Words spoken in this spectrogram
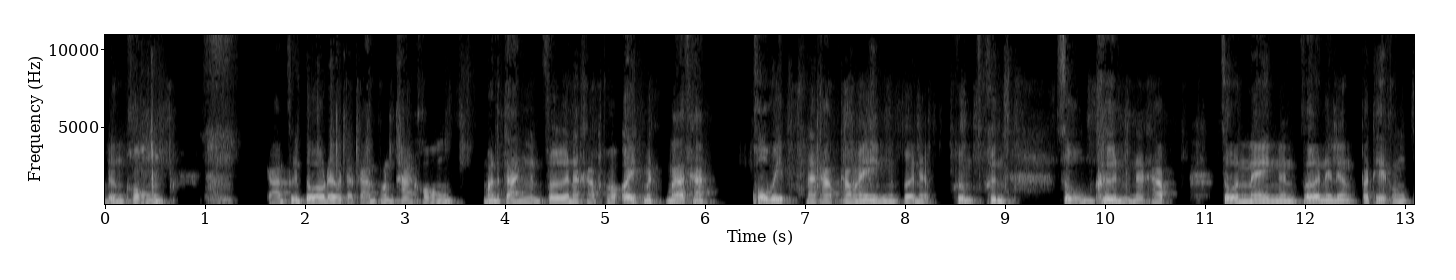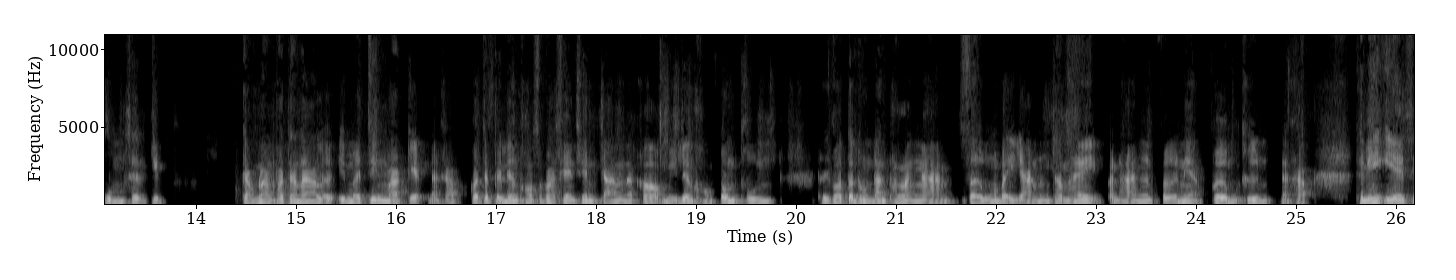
เรื่องของ การฟื้นตัวเร็วจากการผ่อนคลายของมาตรการเงินเฟ้อนะครับเพราะเอ้ยมาตรการโควิดนะครับทำให้เงินเฟ้อเนี่ยเพิ่มขึ้นสูงขึ้นนะครับ ส่วนในเงินเฟ้อในเรื่องประเทศของกลุ่มเศรษฐกิจกำลังพัฒนาหรือ emerging market นะครับ ก็จะเป็นเรื่องของ supply chain เช่นกันแล้วก็มีเรื่องของต้นทุนโดยเฉพาะต้นทุนด้านพลังงาน เสริมเข้าไปอีกอย่างหนึ่งทำให้ปัญหาเงินเฟ้อเนี่ยเพิ่มขึ้นนะครับ ทีนี้ EIC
